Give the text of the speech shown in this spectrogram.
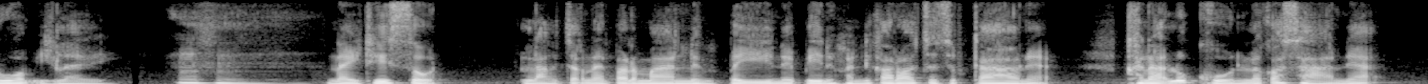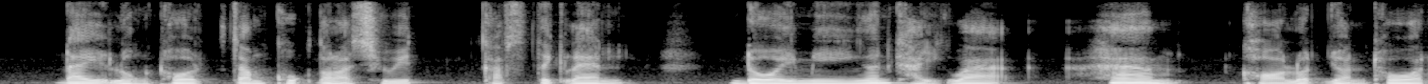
ร่วมอีกเลยอือหือในที่สุดหลังจากนั้นประมาณ1ปีในปี 1979 เนี่ย คณะลูกขุนแล้วก็ศาลเนี่ย ได้ลงโทษจำคุกตลอดชีวิต กับสติกแลนด์โดยมีเงื่อนไขอีกว่าห้ามขอลดหย่อนโทษ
